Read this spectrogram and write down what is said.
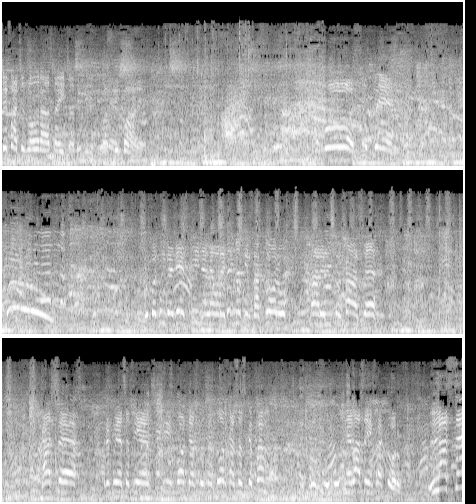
Ce faceți la ora asta aici? La plimbare. Bravo! Super! După cum vedeți, câinele au reținut infractorul, nu are nicio șansă ca să trebuie să fie și foarte ascultător ca să scăpăm, ne lasă infractorul. Lasă!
